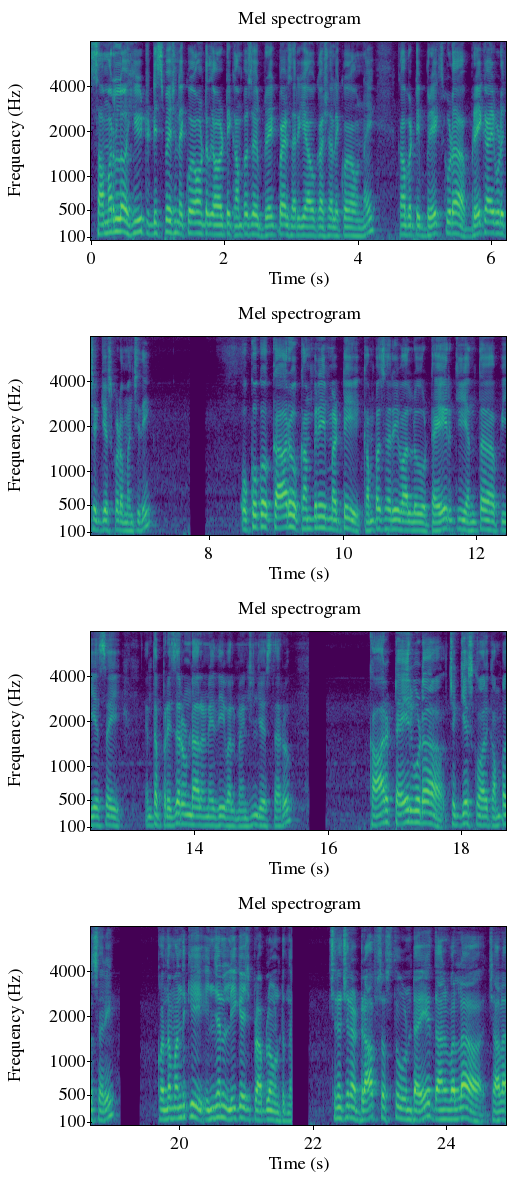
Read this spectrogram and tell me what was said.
సమ్మర్లో హీట్ డిస్పేషన్ ఎక్కువగా ఉంటుంది కాబట్టి కంపల్సరీ బ్రేక్ ప్యాడ్స్ అరిగే అవకాశాలు ఎక్కువగా ఉన్నాయి. కాబట్టి బ్రేక్స్ కూడా బ్రేక్ ఆయిల్ కూడా చెక్ చేసుకోవడం మంచిది. ఒక్కొక్క కారు కంపెనీ బట్టి కంపల్సరీ వాళ్ళు టైర్కి ఎంత పిఎస్ఐ ఎంత ప్రెజర్ ఉండాలనేది వాళ్ళు మెన్షన్ చేస్తారు. కార్ టైర్ కూడా చెక్ చేసుకోవాలి కంపల్సరీ. కొంతమందికి ఇంజన్ లీకేజ్ ప్రాబ్లం ఉంటుంది. చిన్న చిన్న డ్రాప్స్ వస్తూ ఉంటాయి. దానివల్ల చాలా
